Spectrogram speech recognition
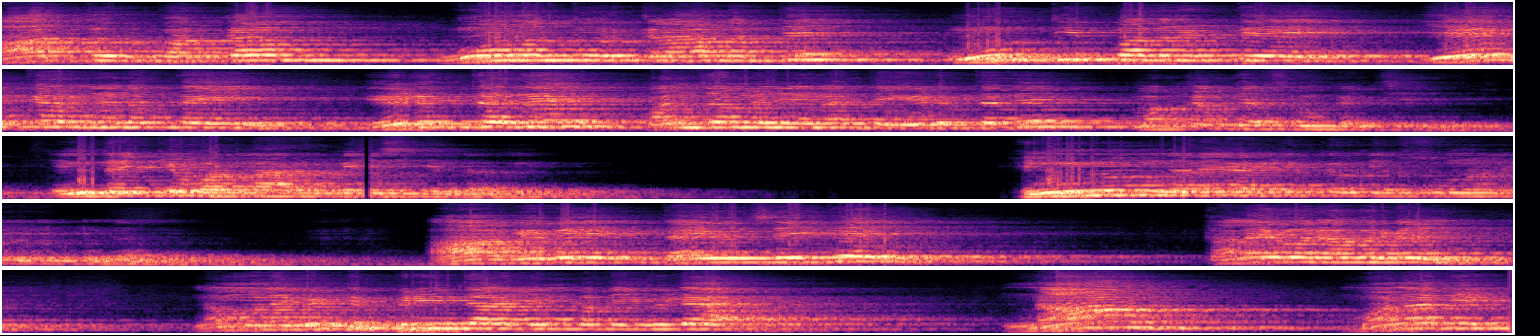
ஆத்தூர் பக்கம் ஊனத்தூர் கிராமத்தில் நூத்தி பதினெட்டு ஏக்கர் நிலத்தை எடுத்தது பஞ்சமி நிலத்தை எடுத்தது மக்கள் தேசம் கட்சி. இன்றைக்கு வரலாறு பேசுகின்றது. இன்னும் நிறைய எடுக்க வேண்டிய சூழ்நிலை இருக்கின்றது. ஆகவே தயவு செய்து தலைவர் அவர்கள் நம்மளை விட்டு பிரிந்தார் என்பதை விட நாம் மனதில்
